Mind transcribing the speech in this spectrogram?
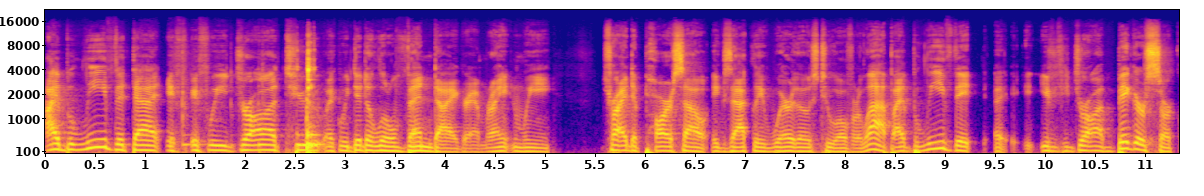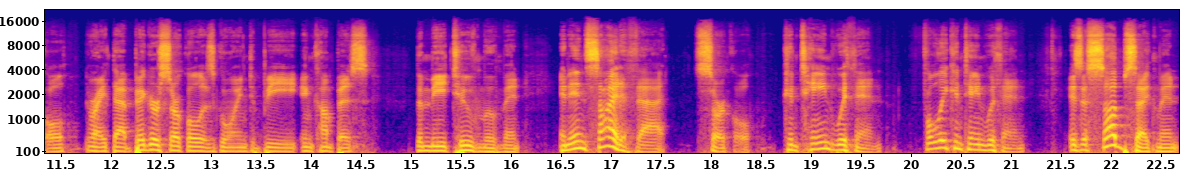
I believe that that if if we draw two like we did a little Venn diagram, right, and we tried to parse out exactly where those two overlap, I believe that Uh, if you draw a bigger circle, right, that bigger circle is going to be encompass the Me Too movement, and inside of that circle, contained within, fully contained within, is a subsegment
